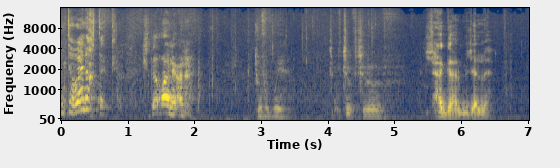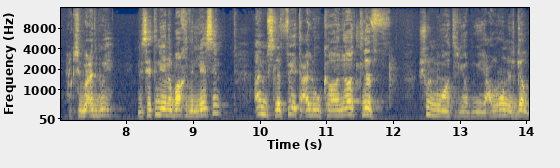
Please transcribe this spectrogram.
أنت وين أختك؟ إيش دراني عنها؟ شوف أبوي شوف شوف شوف إيش حقها المجله؟ حق شو بعد أبوي؟ نسيتني أنا باخذ الليسن أمس لفيت على الوكالات لف شو المواتر يا أبوي؟ يعورون القلب.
